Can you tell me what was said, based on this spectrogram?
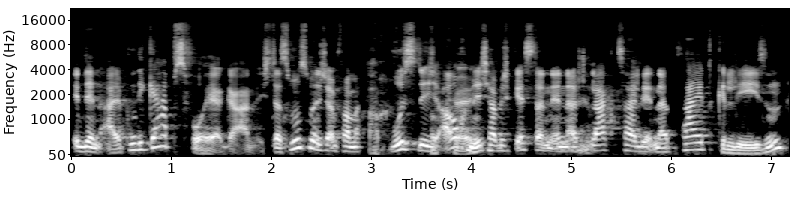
in den Alpen, die gab es vorher gar nicht. Das muss man sich einfach mal, Ach, wusste ich okay. auch nicht, habe ich gestern in der Schlagzeile in der Zeit gelesen.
